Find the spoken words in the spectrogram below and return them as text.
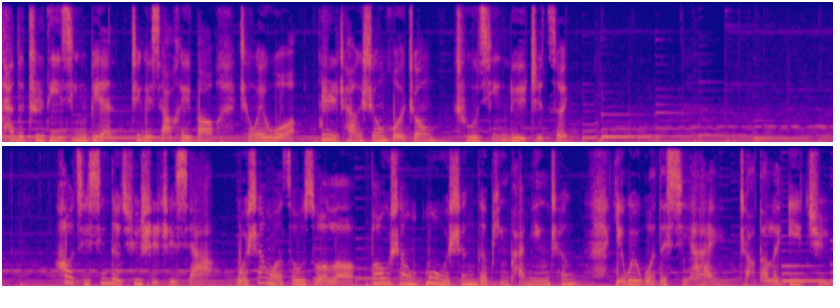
它的质地轻便，这个小黑包成为我日常生活中出勤率之最。好奇心的驱使之下，我上网搜索了包上陌生的品牌名称，也为我的喜爱找到了依据。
